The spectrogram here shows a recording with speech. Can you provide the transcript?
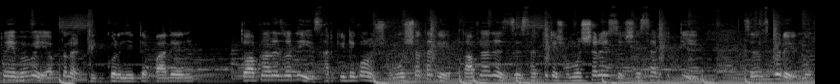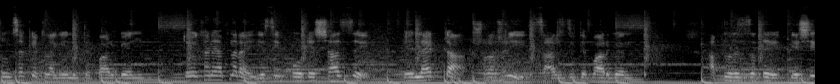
তো এভাবেই আপনারা ঠিক করে নিতে পারেন। তো আপনাদের যদি সার্কিটে কোনো সমস্যা থাকে, তো আপনাদের যে সার্কিটে সমস্যা রয়েছে, সেই সার্কিটটি চেঞ্জ করে নতুন সার্কিট লাগিয়ে নিতে পারবেন। তো এখানে আপনারা এসি পোর্টের সাহায্যে এই লাইটটা সরাসরি চার্জ দিতে পারবেন। আপনাদের যাতে এসি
